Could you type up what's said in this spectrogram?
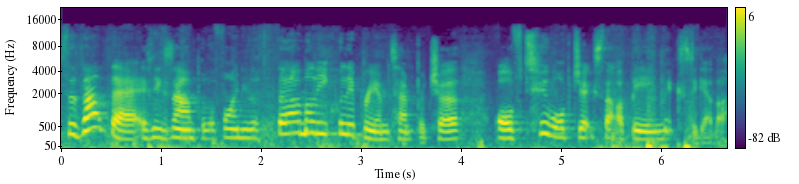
So that there is an example of finding the thermal equilibrium temperature of two objects that are being mixed together.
